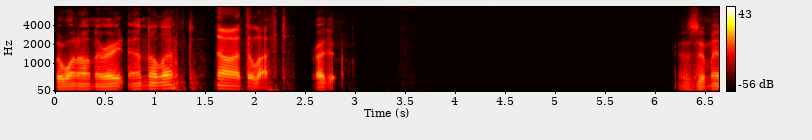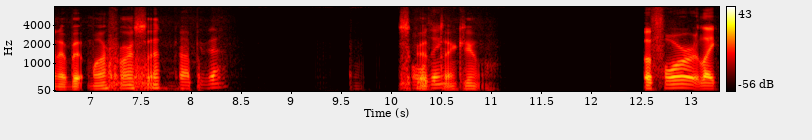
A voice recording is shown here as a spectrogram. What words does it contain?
the one on the right and the left? No, at the left. Roger. Zoom in a bit more for us, Ed. Copy that. It's good, thank you. Before, like,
